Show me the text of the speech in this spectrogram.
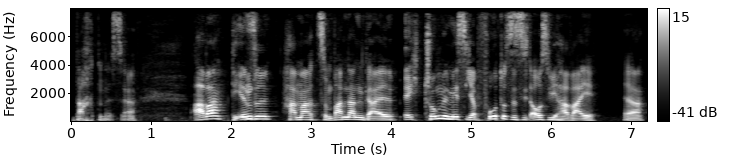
dachten es, ja. Aber die Insel, Hammer, zum Wandern geil. Echt dschungelmäßig. Ich habe Fotos, es sieht aus wie Hawaii, ja.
